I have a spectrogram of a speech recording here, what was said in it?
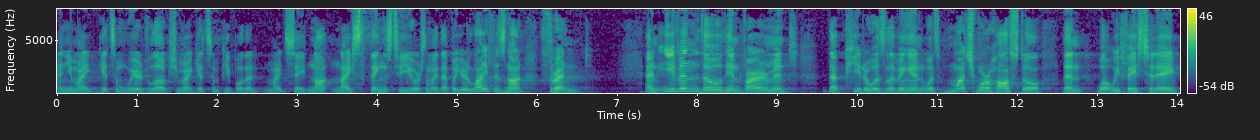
and you might get some weird looks. You might get some people that might say not nice things to you or something like that, but your life is not threatened. And even though the environment that Peter was living in was much more hostile than what we face today,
